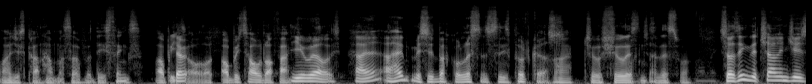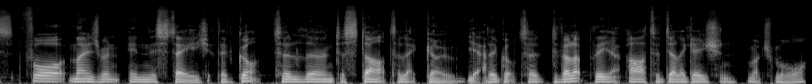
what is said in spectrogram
I just can't help myself with these things. I'll be told. I'll be told off after. You will. I, I hope Mrs. Buckle listens to these podcasts. She'll she'll listen to this one. So I think the challenges for management in this stage, they've got to learn to start to let go. Yeah. They've got to develop the art of delegation much more.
